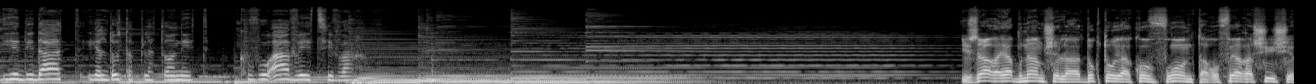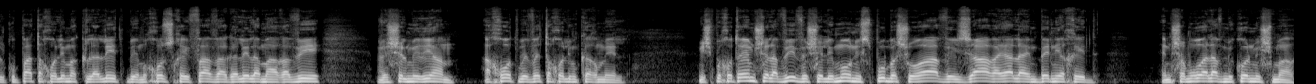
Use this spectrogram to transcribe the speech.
ידידת ילדות אפלטונית, קבועה ויציבה. יזהר היה בנם של הדוקטור יעקב פרונט, הרופא הראשי של קופת החולים הכללית במחוז חיפה והגליל המערבי, ושל מרים, אחות בבית החולים כרמל. משפחותיהם של אביו ושל אמו נספו בשואה, ויזהר היה להם בן יחיד. הם שמרו עליו מכל משמר.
